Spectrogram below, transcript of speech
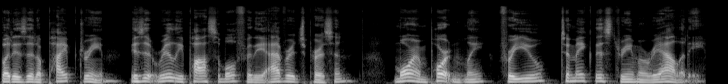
But is it a pipe dream? Is it really possible for the average person, more importantly, for you, to make this dream a reality?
